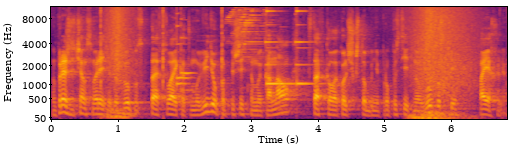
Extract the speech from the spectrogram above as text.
Но прежде чем смотреть этот выпуск, ставь лайк этому видео, подпишись на мой канал, ставь колокольчик, чтобы не пропустить новые выпуски. Поехали!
